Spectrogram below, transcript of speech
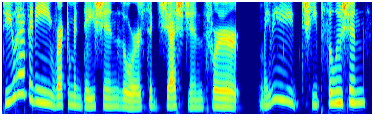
do you have any recommendations or suggestions for maybe cheap solutions?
